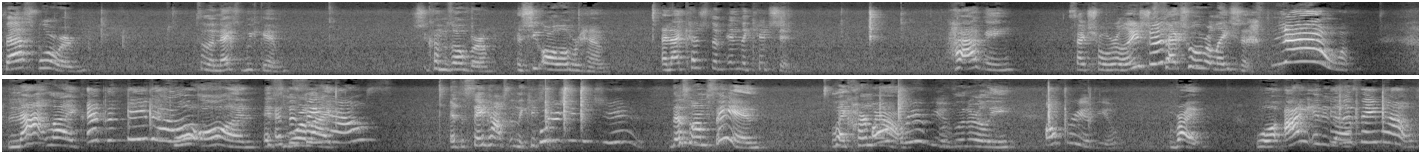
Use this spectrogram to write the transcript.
fast forward to the next weekend. She comes over and she all over him. And I catch them in the kitchen having Sexual relations? sexual relations. No! Not like At the same house? full on. It's At the more same like house? at the same house in the kitchen. Who does she think she is? That's what I'm saying. Like her mouth three of you. literally All three of you. right. Well, I ended In up. In the same house.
